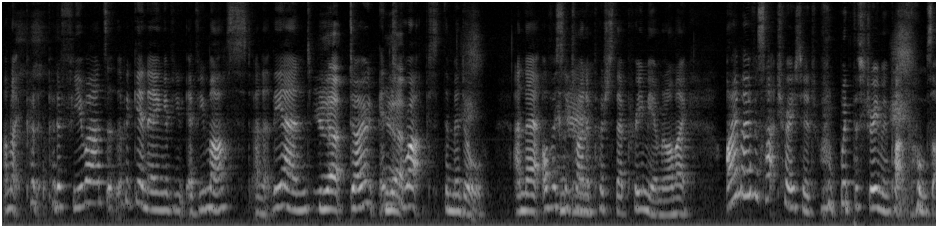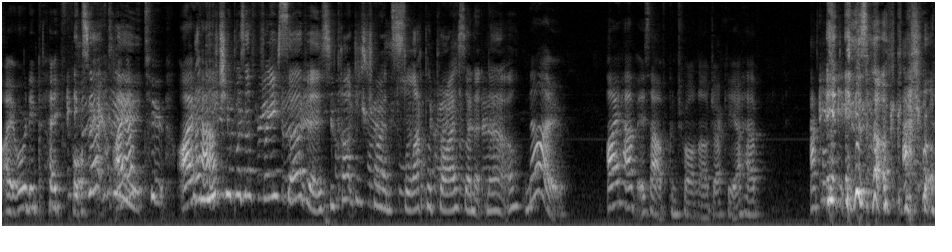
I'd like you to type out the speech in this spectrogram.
I'm like, put put a few ads at the beginning if you if you must, and at the end. Yeah. Don't interrupt the middle. And they're obviously trying to mm-hmm. push their premium, and I'm like, I'm oversaturated with the streaming platforms that I already pay for. Exactly. I have to. I And have YouTube was a free service. You can't just try and slap a price on it now. no. I have. It's out of control now, Jackie. I have Apple. It TV is out of control.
